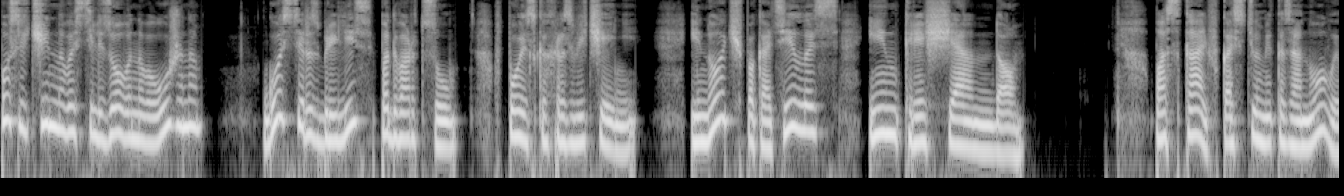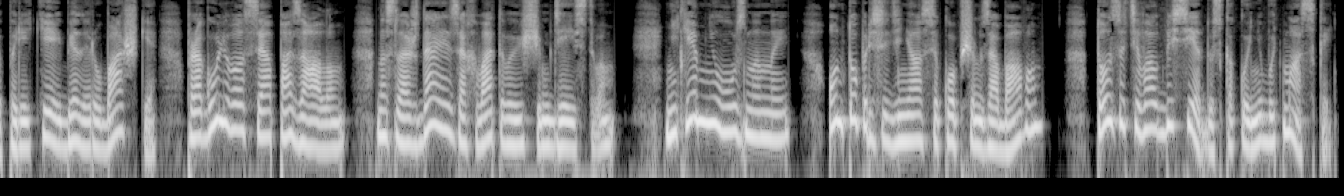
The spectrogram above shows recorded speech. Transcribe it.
После чинного стилизованного ужина гости разбрелись по дворцу в поисках развлечений, и ночь покатилась инкрещендо. Паскаль в костюме Казановы, парике и белой рубашке прогуливался по залам, наслаждаясь захватывающим действом. Никем не узнанный, он то присоединялся к общим забавам, то затевал беседу с какой-нибудь маской.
